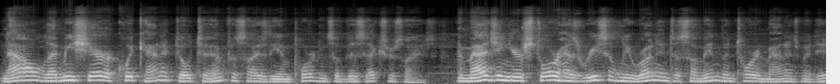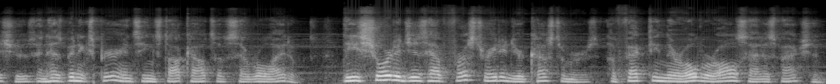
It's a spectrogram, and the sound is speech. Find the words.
Now, let me share a quick anecdote to emphasize the importance of this exercise. Imagine your store has recently run into some inventory management issues and has been experiencing stockouts of several items. These shortages have frustrated your customers, affecting their overall satisfaction.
